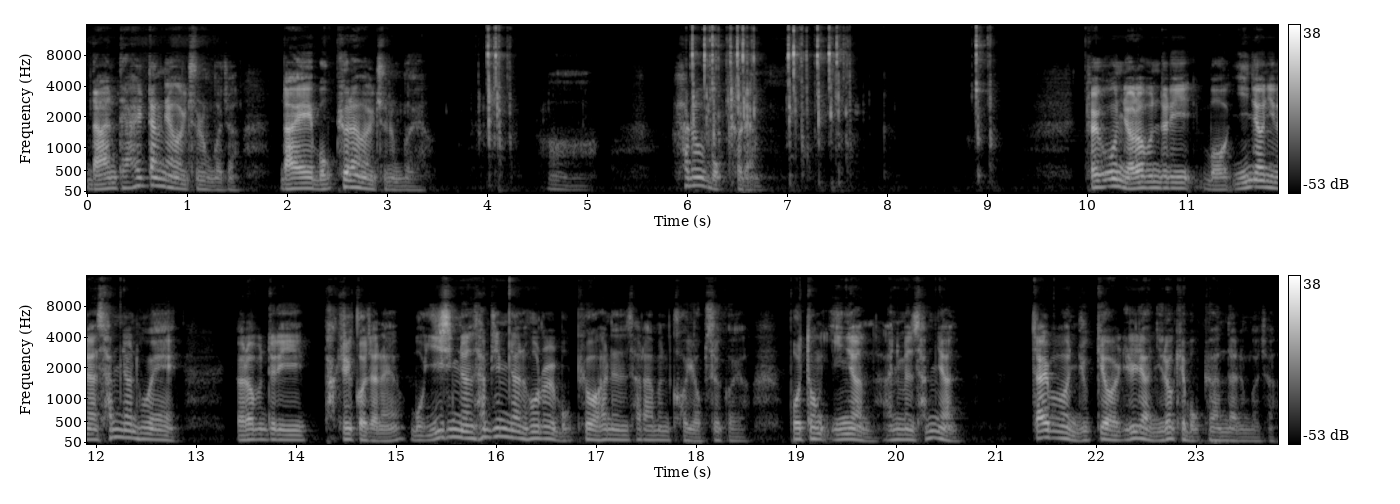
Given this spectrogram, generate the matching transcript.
나한테 할당량을 주는 거죠. 나의 목표량을 주는 거예요. 어, 하루 목표량. 결국은 여러분들이 뭐 2년이나 3년 후에 여러분들이 바뀔 거잖아요. 뭐 20년, 30년 후를 목표하는 사람은 거의 없을 거예요. 보통 2년 아니면 3년, 짧으면 6개월, 1년 이렇게 목표한다는 거죠.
